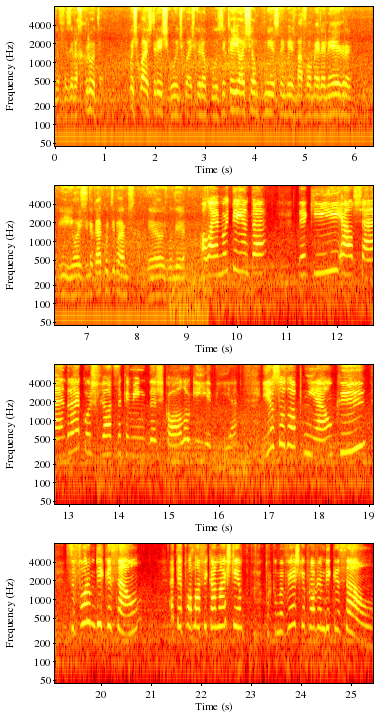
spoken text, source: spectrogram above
de, fazer a recruta. Depois quase 3 segundos, quase carapuços. Eu caí ao chão, comia-se nem mesmo a fome era negra e hoje ainda cá continuamos. Deus, bom dia. Olá, M80. Daqui é a Alexandra, com os filhotes a caminho da escola, o Guia Bia. E eu sou da opinião que, se for medicação, até pode lá ficar mais tempo. Porque uma vez que a própria medicação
